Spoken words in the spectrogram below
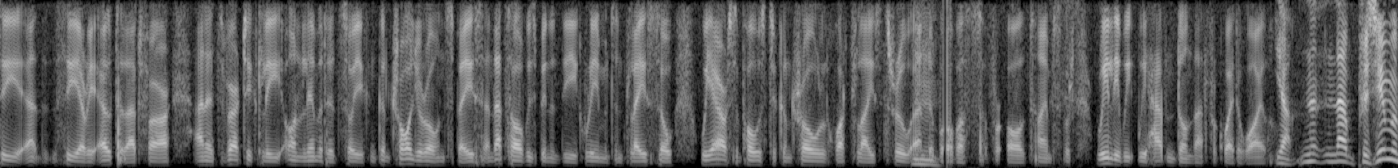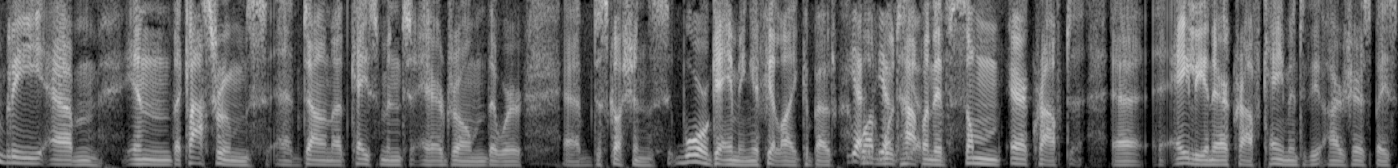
sea, uh, the sea area out to that far, and it's vertically unlimited, so you can control your own space, and that's always been the agreement in place. So we are supposed to control what flies through and above us for all times, but really we, we haven't done that for quite a while. Yeah. N- now, presumably, um, in the classrooms uh, down at Casement Aerodrome, there were uh, discussions, wargaming, if you like, about Yes, what yes, would happen if some aircraft, uh, alien aircraft, came into the Irish airspace.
